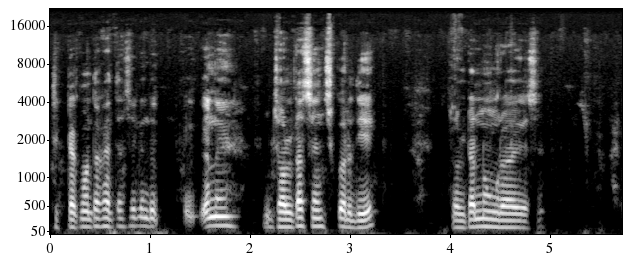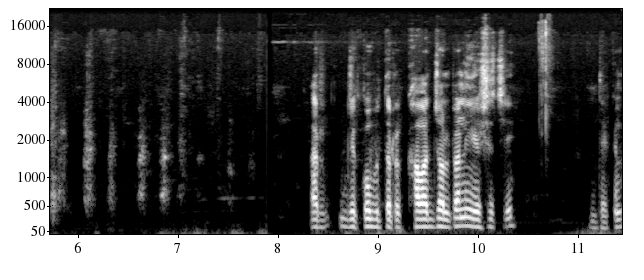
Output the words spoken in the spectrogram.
ঠিকঠাক মতো খাইতেছে, কিন্তু এখানে জলটা চেঞ্জ করে দিয়ে জলটা নোংরা হয়ে গেছে। আর যে কবুতর খাবার জলটা নিয়ে এসেছি, দেখেন,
